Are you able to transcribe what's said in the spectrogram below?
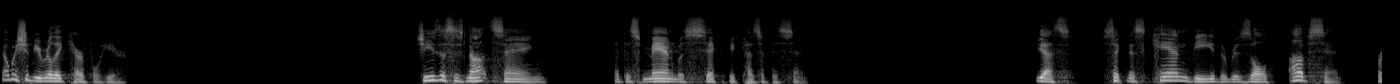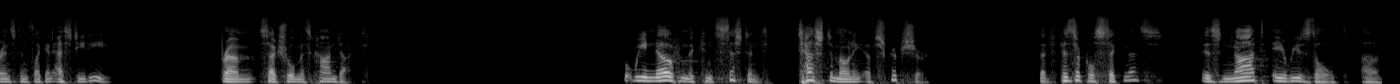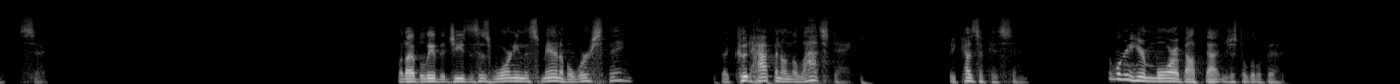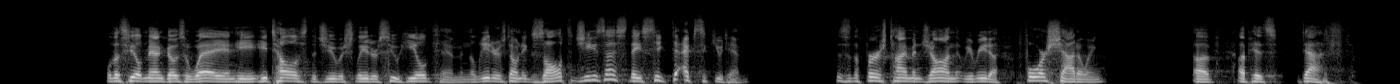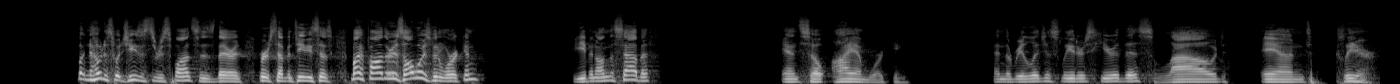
Now, we should be really careful here. Jesus is not saying that this man was sick because of his sin. Yes, sickness can be the result of sin, for instance, like an STD from sexual misconduct. But we know from the consistent testimony of Scripture that physical sickness is not a result of sin. But I believe that Jesus is warning this man of a worse thing that could happen on the last day because of his sin. And we're going to hear more about that in just a little bit. Well, this healed man goes away and he, he tells the Jewish leaders who healed him. And the leaders don't exalt Jesus, they seek to execute him. This is the first time in John that we read a foreshadowing of, of his death. But notice what Jesus' response is there in verse 17. He says, My Father has always been working, even on the Sabbath, and so I am working. And the religious leaders hear this loud and clear.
